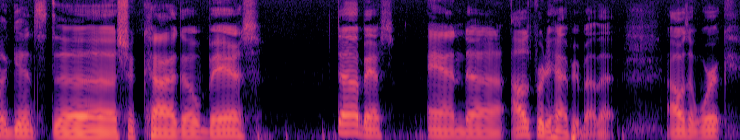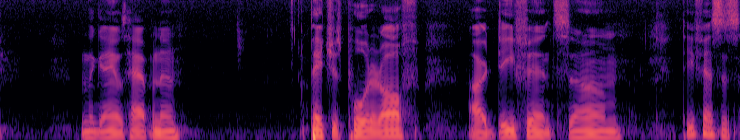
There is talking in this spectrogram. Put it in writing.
against the uh, Chicago Bears. The Bears and uh, I was pretty happy about that. I was at work when the game was happening. Patriots pulled it off. Our defense, um, defense is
